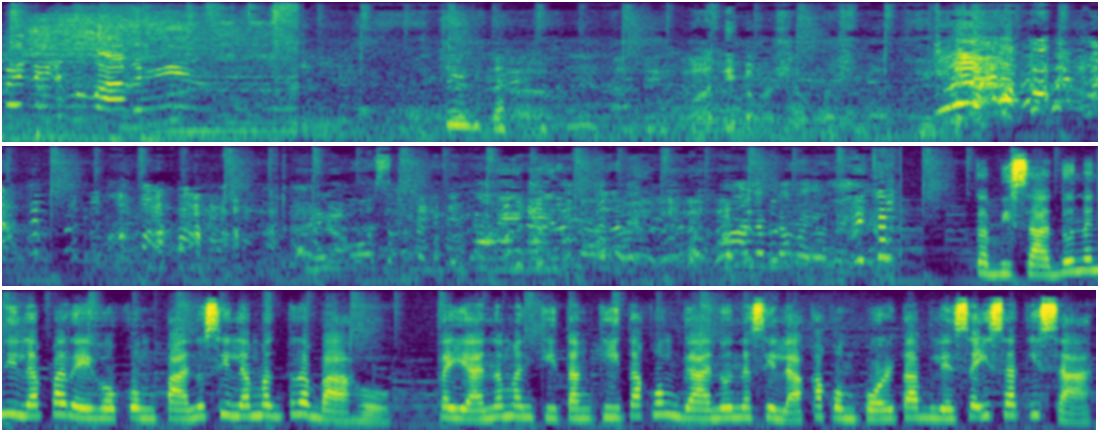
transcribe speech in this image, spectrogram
Medyo mo sa akin. Mga di ka crush na crush mo. Alam na kayo. Kabisado na nila pareho kung paano sila magtrabaho, kaya naman kitang-kita kung gaano na sila kakomportable sa isa't isa,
